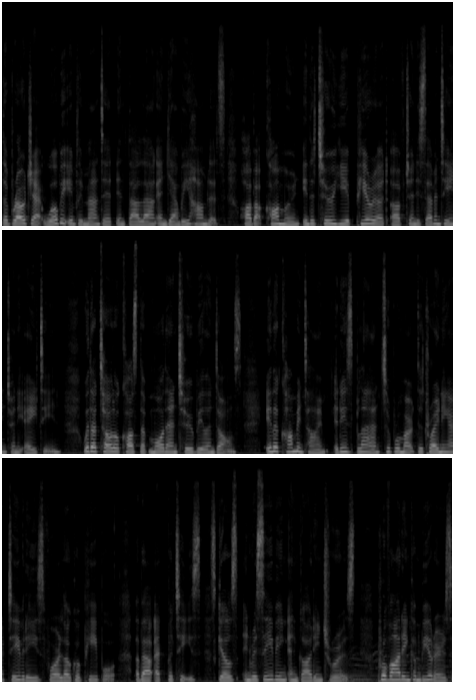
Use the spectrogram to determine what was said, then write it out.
The project will be implemented in Talang and Giang Bi hamlets, Hoa Bắc Commune, in the two-year period of 2017-2018, with a total cost of more than 2 billion dong. In the coming time, it is planned to promote the training activities for local people about expertise, skills in receiving and guiding tourists, providing computers,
